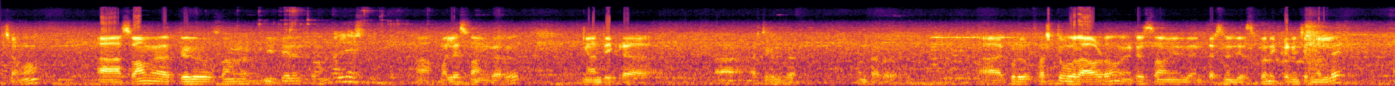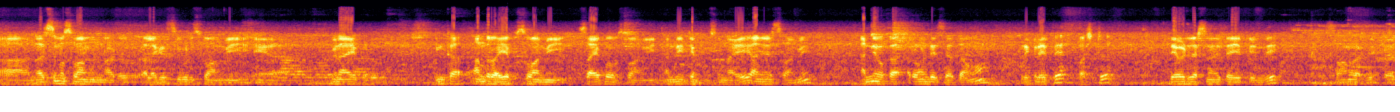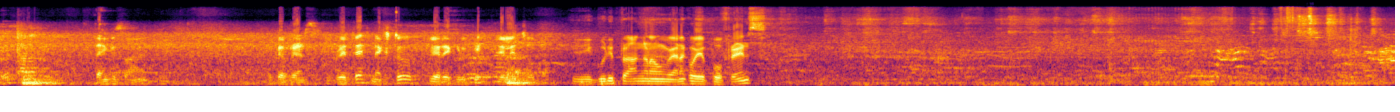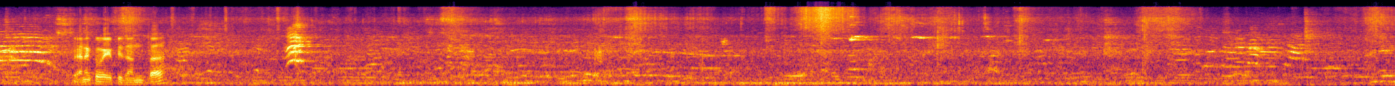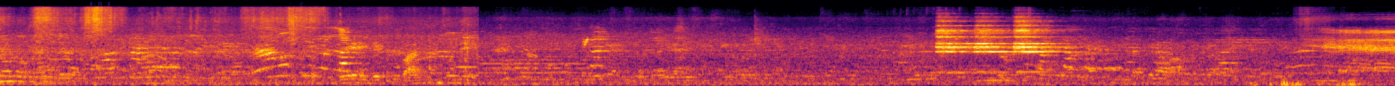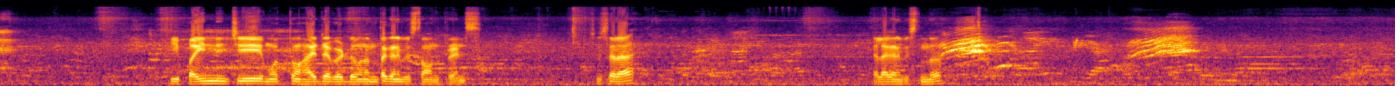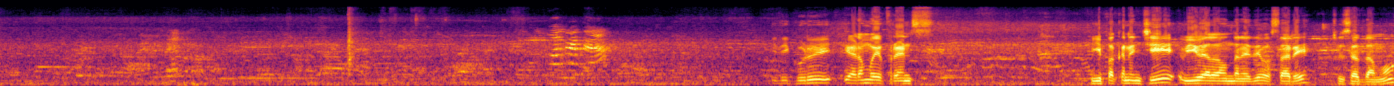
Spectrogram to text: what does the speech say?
వచ్చాము. స్వామి పేరు స్వామి మీ పేరు స్వామి? ఆ, మల్లె స్వామి గారు. అంటే ఇక్కడ అర్చకులుగా ఉంటారు. ఇప్పుడు ఫస్ట్ రావడం వెంకటేశ్వర స్వామి దర్శనం చేసుకొని ఇక్కడి నుంచి మళ్ళీ నరసింహస్వామి ఉన్నాడు అలాగే శివుడి స్వామి వినాయకుడు ఇంకా అందరూ అయ్యప్ప స్వామి సాయిబాబా స్వామి అన్ని టెంపుల్స్ ఉన్నాయి ఆంజనేయ స్వామి. అన్నీ ఒక రౌండ్ వేసేద్దాము. ఇప్పుడు ఇక్కడైతే ఫస్ట్ దేవుడి దర్శనం అయితే అయిపోయింది. స్వామి గారు చెప్పారు. Thank you Swami. Okay friends ఇప్పుడైతే నెక్స్ట్ వేరే గుడికి వెళ్ళి చూద్దాం. ఇది గుడి ప్రాంగణం వెనక వైపు ఫ్రెండ్స్ వెనక వైపు ఇదంతా. ఈ పైన నుంచి మొత్తం హైదరాబాద్ డౌన్ అంతా కనిపిస్తూ ఉంది ఫ్రెండ్స్. చూసారా? ఎలా కనిపిస్తుందో? ఇది గుడి ఎడంవై ఫ్రెండ్స్. ఈ పక్క నుంచి వ్యూ ఎలా ఉందనేది ఒకసారి చూసేద్దాము.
